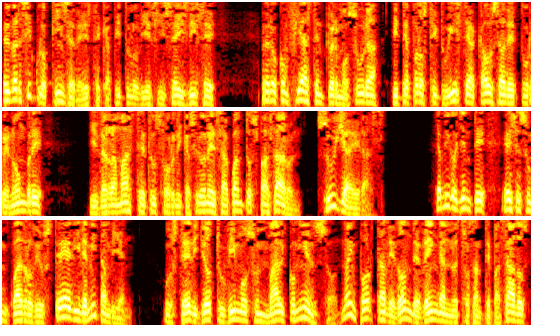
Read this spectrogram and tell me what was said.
El versículo quince de este capítulo dieciséis dice, Pero confiaste en tu hermosura y te prostituiste a causa de tu renombre, y derramaste tus fornicaciones a cuantos pasaron, suya eras. Y amigo oyente, ese es un cuadro de usted y de mí también. Usted y yo tuvimos un mal comienzo, no importa de dónde vengan nuestros antepasados,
